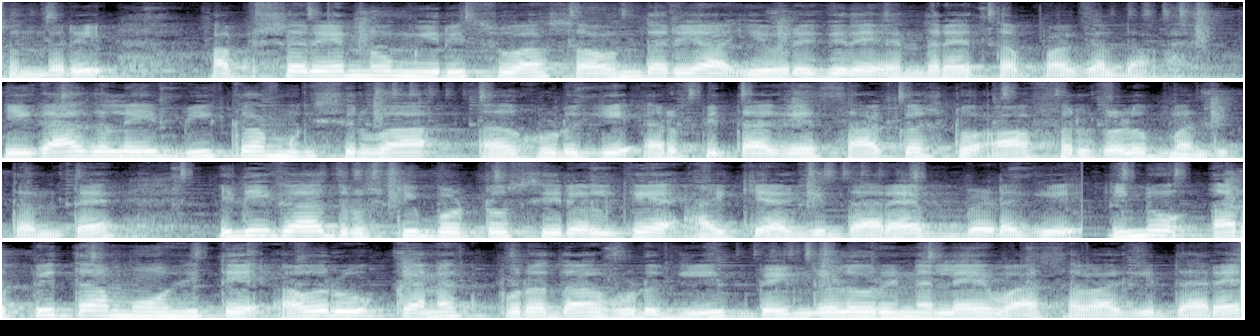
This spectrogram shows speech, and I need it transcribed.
ಸುಂದರಿ. ಅಪ್ಸರೆಯನ್ನು ಮೀರಿಸುವ ಸೌಂದರ್ಯ ಇವರಿಗಿದೆ ಎಂದರೆ ತಪ್ಪಾಗಲ್ಲ. ಈಗಾಗಲೇ ಬಿ ಕಾಮ್ ಮುಗಿಸಿರುವ ಹುಡುಗಿ ಅರ್ಪಿತಾಗೆ ಸಾಕಷ್ಟು ಆಫರ್ಗಳು ಬಂದಿತ್ತಂತೆ. ಇದೀಗ ದೃಷ್ಟಿಬೊಟ್ಟು ಸೀರಿಯಲ್ಗೆ ಆಯ್ಕೆಯಾಗಿದ್ದಾರೆ ಬೆಡಗಿ. ಇನ್ನು ಅರ್ಪಿತಾ ಮೋಹಿತೆ ಅವರು ಕನಕ್ಪುರದ ಹುಡುಗಿ ಬೆಂಗಳೂರಿನಲ್ಲೇ ವಾಸವಾಗಿದ್ದಾರೆ.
